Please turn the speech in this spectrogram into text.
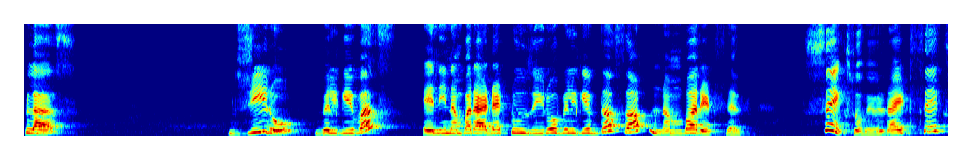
plus 0 will give us any number added to 0 will give the sum number itself. 6. So we will write 6.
